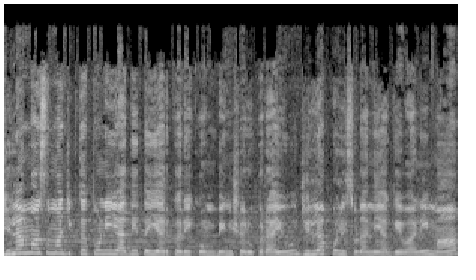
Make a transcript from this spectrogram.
જિલ્લામાં સામાજિક તત્વોની યાદી તૈયાર કરી કોમ્બિંગ શરૂ કરાયું. જિલ્લા પોલીસ વડાની આગેવાનીમાં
